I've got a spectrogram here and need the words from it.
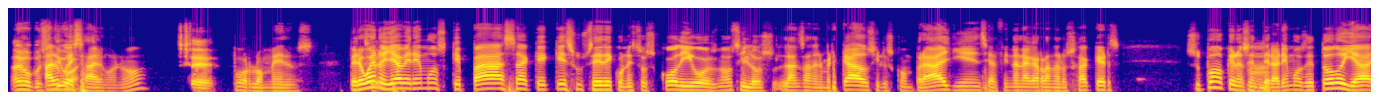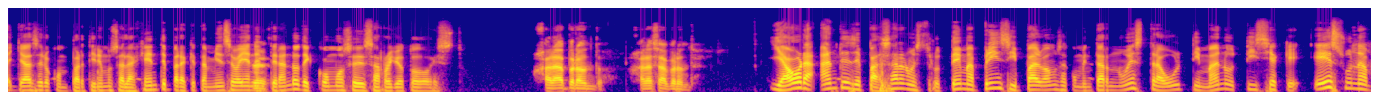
Algo positivo. Algo es algo, ¿no? Sí. Por lo menos. Pero bueno, ya veremos qué pasa, qué, qué sucede con estos códigos, ¿no? Si los lanzan al mercado, si los compra alguien, si al final agarran a los hackers. Supongo que nos mm. enteraremos de todo y ya, ya se lo compartiremos a la gente para que también se vayan enterando de cómo se desarrolló todo esto. Ojalá pronto, ojalá sea pronto. Y ahora, antes de pasar a nuestro tema principal, vamos a comentar nuestra última noticia, que es una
